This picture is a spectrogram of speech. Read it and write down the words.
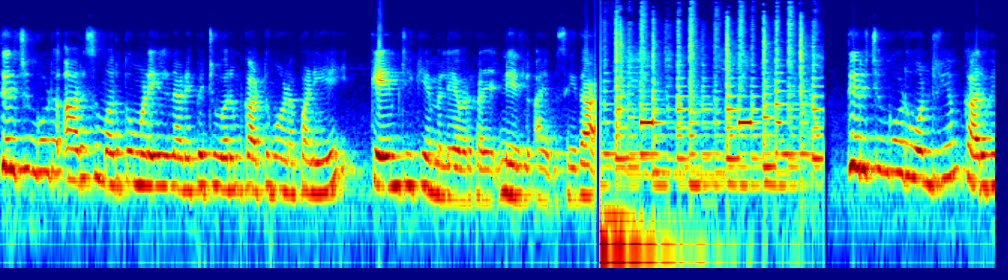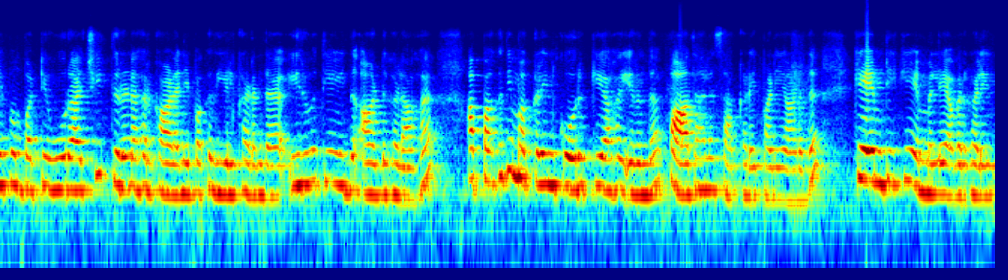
திருச்செங்கோடு அரசு மருத்துவமனையில் நடைபெற்று வரும் கட்டுமான பணியை கேஎம்டிகே எம்எல்ஏ அவர்கள் நேரில் ஆய்வு செய்தார். திருச்செங்கோடு ஒன்றியம் கருவேப்பம்பட்டி ஊராட்சி திருநகர் காலனி பகுதியில் கடந்த இருபத்தி ஐந்து ஆண்டுகளாக அப்பகுதி மக்களின் கோரிக்கையாக இருந்த பாதாள சாக்கடை பணியானது கேஎம்டிகே எம்எல்ஏ அவர்களின்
